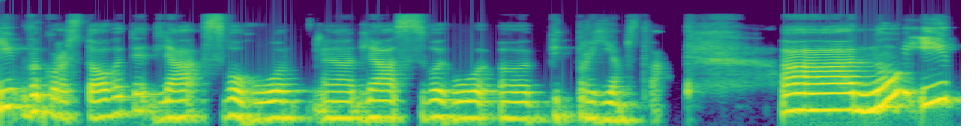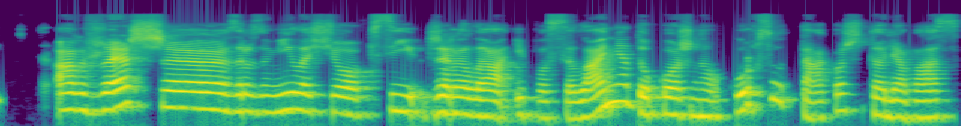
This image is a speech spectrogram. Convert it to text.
і використовувати для свого, е, для свого е, підприємства. А, ну і а вже ж е, зрозуміло, що всі джерела і посилання до кожного курсу також для вас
